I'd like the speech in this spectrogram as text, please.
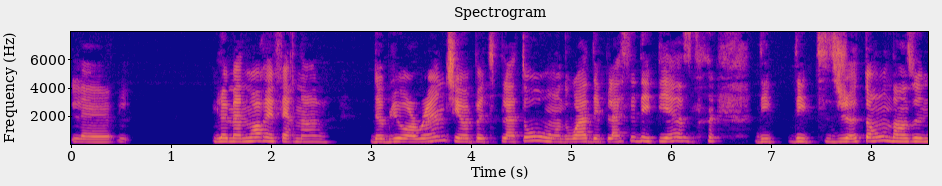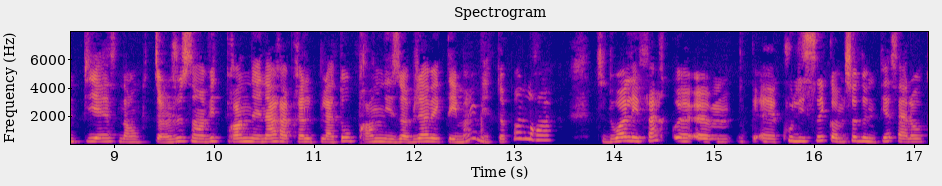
le, manoir infernal. W Orange, il y a un petit plateau où on doit déplacer des pièces, des, petits jetons dans une pièce. Donc, tu as juste envie de prendre les nerfs après le plateau, prendre les objets avec tes mains, mais tu n'as pas le droit. Tu dois les faire coulisser comme ça d'une pièce à l'autre.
